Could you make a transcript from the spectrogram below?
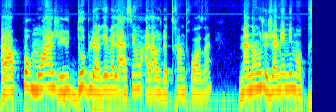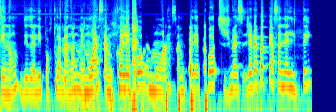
Alors, pour moi, j'ai eu double révélation à l'âge de 33 ans. Manon, j'ai jamais aimé mon prénom. Désolée pour toi, Manon, mais moi, ça me collait pas à moi. Ça me collait pas. Je me, j'avais pas de personnalité.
